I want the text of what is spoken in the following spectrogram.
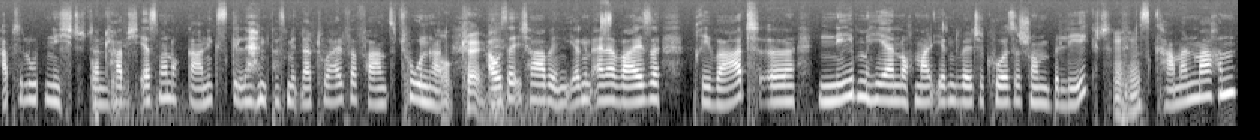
Absolut nicht. Dann okay. habe ich erstmal noch gar nichts gelernt, was mit Naturheilverfahren zu tun hat. Okay. Außer ich habe in irgendeiner Weise privat äh, nebenher nochmal irgendwelche Kurse schon belegt. Mhm. Das kann man machen.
